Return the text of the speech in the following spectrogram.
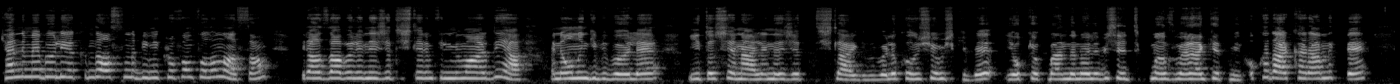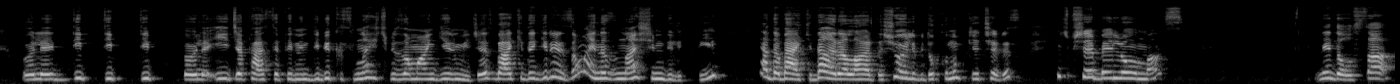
Kendime böyle yakında aslında bir mikrofon falan alsam biraz daha böyle Necdet İşler'in filmi vardı ya hani onun gibi böyle Yiğit Öşener'le Necdet İşler gibi böyle konuşuyormuş gibi yok yok benden öyle bir şey çıkmaz merak etmeyin. O kadar karanlık ve böyle dip dip dip böyle iyice felsefenin dibi kısmına hiçbir zaman girmeyeceğiz. Belki de gireriz ama en azından şimdilik değil. Ya da belki de aralarda şöyle bir dokunup geçeriz. Hiçbir şey belli olmaz. Ne de olsa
